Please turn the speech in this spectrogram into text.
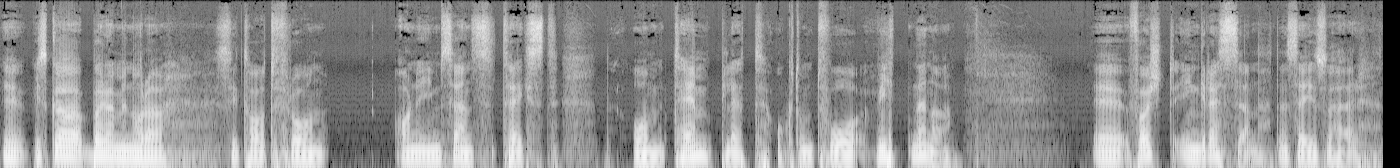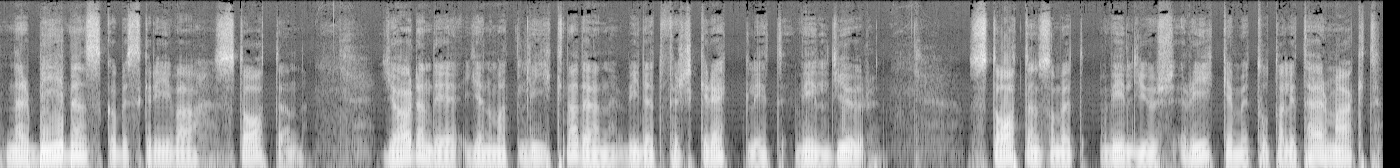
Eh, vi ska börja med några citat från Arne Imsens text om templet och de två vittnena. Eh, först ingressen. Den säger så här. När Bibeln ska beskriva staten gör den det genom att likna den vid ett förskräckligt vilddjur. Staten som ett vilddjursrike med totalitär makt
